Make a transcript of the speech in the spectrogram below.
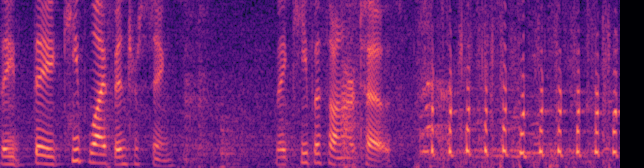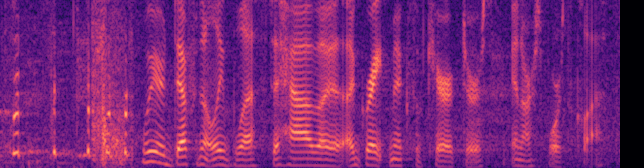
They, they keep life interesting. They keep us on our toes. We are definitely blessed to have a, a great mix of characters in our sports class.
